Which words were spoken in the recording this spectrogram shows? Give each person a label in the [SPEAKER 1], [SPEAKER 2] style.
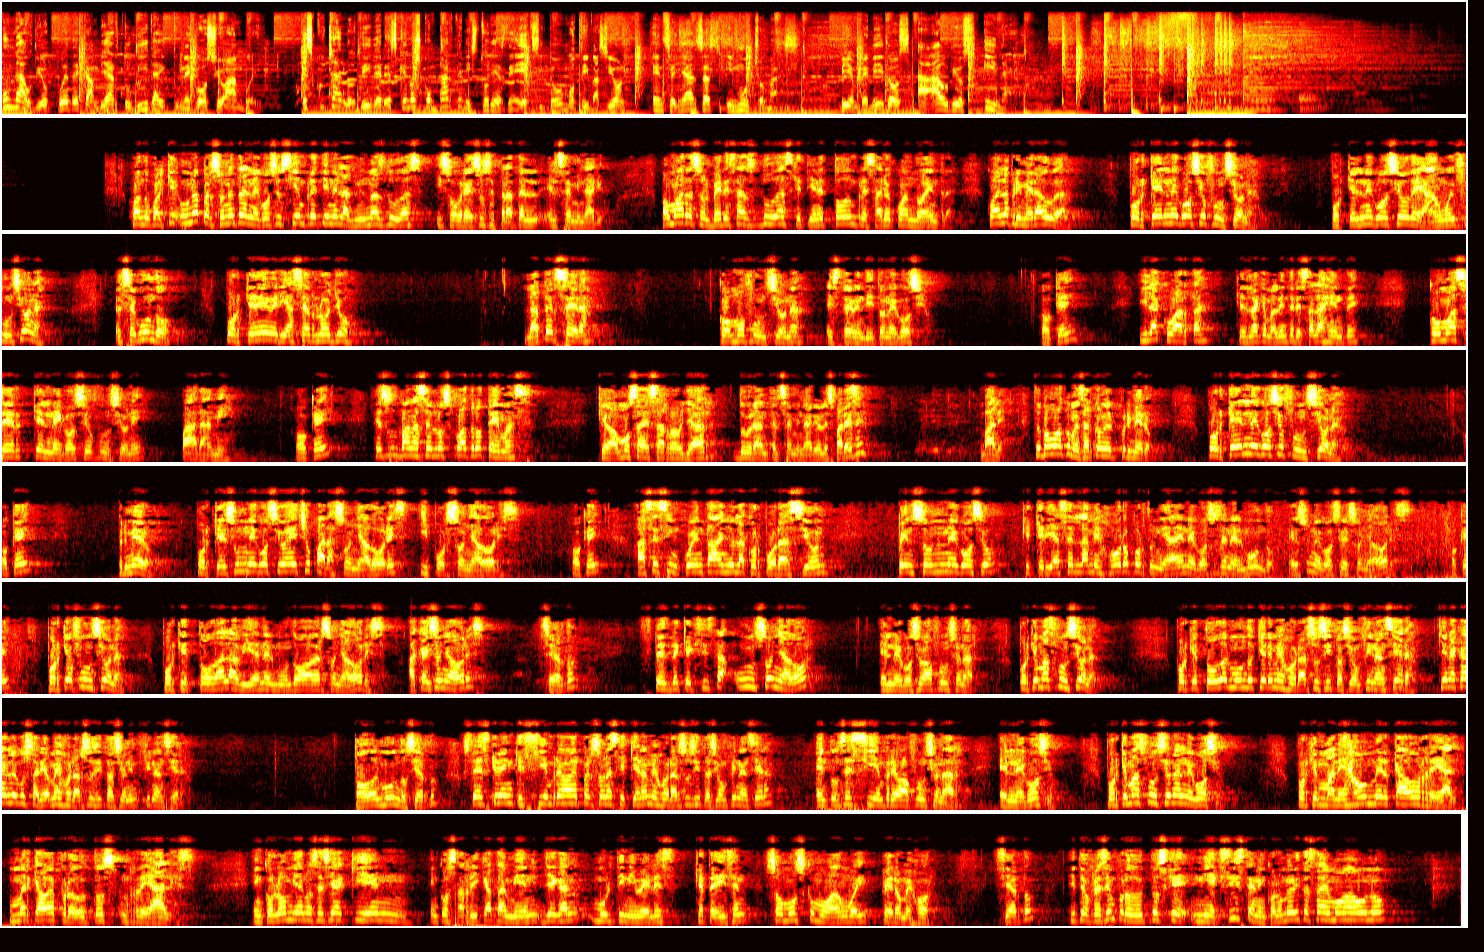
[SPEAKER 1] Un audio puede cambiar tu vida y tu negocio Amway. Escucha a los líderes que nos comparten historias de éxito, motivación, enseñanzas y mucho más. Bienvenidos a Audios INA.
[SPEAKER 2] Cuando cualquier, una persona entra al negocio siempre tiene las mismas dudas y sobre eso se trata el, el seminario. Vamos a resolver esas dudas que tiene todo empresario cuando entra. ¿Cuál es la primera duda? ¿Por qué el negocio funciona? ¿Por qué el negocio de Amway funciona? El segundo, ¿por qué debería hacerlo yo? La tercera, ¿cómo funciona este bendito negocio? ¿Ok? Y la cuarta, que es la que más le interesa a la gente, ¿cómo hacer que el negocio funcione para mí? ¿Ok? Esos van a ser los cuatro temas que vamos a desarrollar durante el seminario. ¿Les parece? Vale. Entonces vamos a comenzar con el primero. ¿Por qué el negocio funciona? ¿Ok? Primero, porque es un negocio hecho para soñadores y por soñadores. ¿Ok? Hace 50 años la corporación pensó en un negocio que quería ser la mejor oportunidad de negocios en el mundo. Es un negocio de soñadores. ¿Ok? ¿Por qué funciona? Porque toda la vida en el mundo va a haber soñadores. ¿Acá hay soñadores? ¿Cierto? Desde que exista un soñador, el negocio va a funcionar. ¿Por qué más funciona? Porque todo el mundo quiere mejorar su situación financiera. ¿Quién acá le gustaría mejorar su situación financiera? Todo el mundo, ¿cierto? ¿Ustedes creen que siempre va a haber personas que quieran mejorar su situación financiera? Entonces siempre va a funcionar el negocio. ¿Por qué más funciona el negocio? Porque maneja un mercado real, un mercado de productos reales. En Colombia, no sé si aquí en, en, Costa Rica también llegan multiniveles que te dicen somos como Amway, pero mejor, ¿cierto? Y te ofrecen productos que ni existen. En Colombia ahorita está de moda uno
